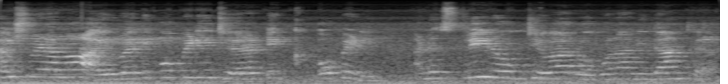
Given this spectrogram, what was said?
આયુષ મેળામાં આયુર્વેદિક ઓપીડી, જેનેટિક ઓપીડી અને સ્ત્રી રોગ જેવા રોગોના નિદાન થયા.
